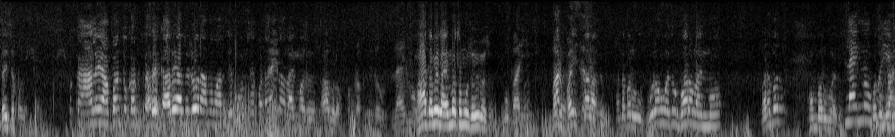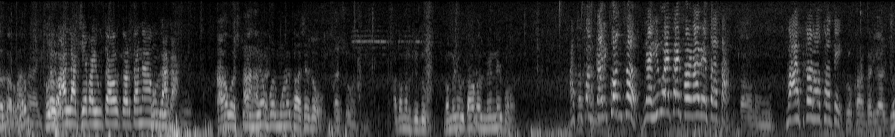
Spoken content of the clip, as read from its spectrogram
જઈ શકો છો. તો કાલે આપવાનું તો અરે કાલે આવજો જો ને આમાં મારે જે ફોર્મ છે પટાવી ને લાઈનમાં છે. હા બોલો. લાઈનમાં હા તમે લાઈનમાં છો હું જોઈ રહ્યો છું. ઊભા રહી. માર ભાઈ છે આવજો. અને તમારે ઊભું હોય તો ઊભા રહો લાઈનમાં બરાબર? ફોર્મ ભરવું હોય તો. લાઈનમાં રહો, થોડી વાર લાગશે ભાઈ ઉતાવળ કરતા ના આવું કાકા આ વસ્તુ નિયમ પ્રમાણે થશે જો. કશું આ તમને કીધું. ગમે તે ઉતાવળ મેન નહીં પડો. તો છે નહીં હોય કઈ સણા વેતા હતા વાત કરો છો તે પેલો કાગળિયો આલજો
